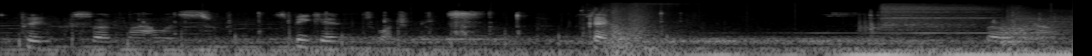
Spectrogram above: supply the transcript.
the person that was speaking to watch me. Okay. Where are we now?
